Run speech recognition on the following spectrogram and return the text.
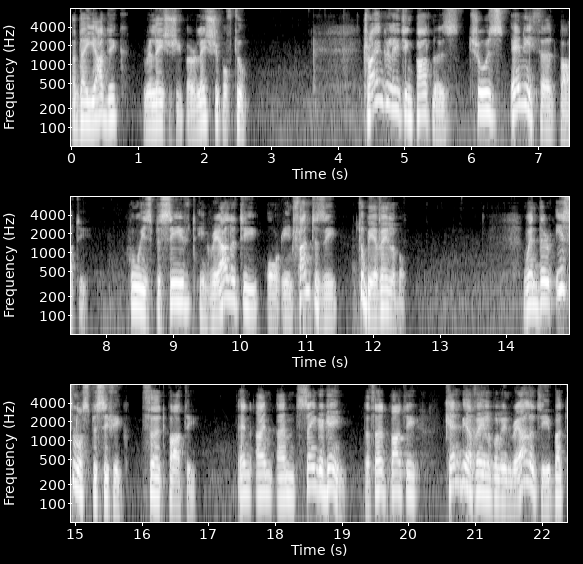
a dyadic relationship, a relationship of two. Triangulating partners choose any third party who is perceived in reality or in fantasy to be available. When there is no specific third party, and I'm, I'm saying again, the third party can be available in reality, but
